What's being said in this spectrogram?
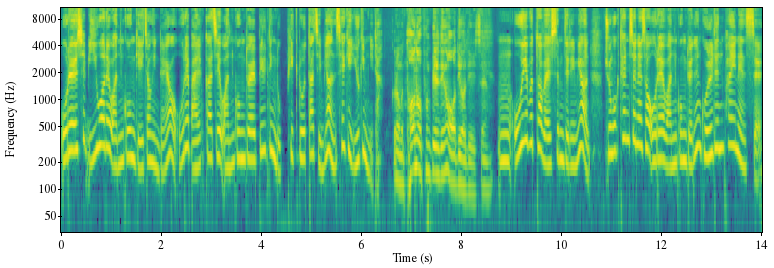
올해 12월에 완공 예정인데요. 올해 말까지 완공될 빌딩 높이로 따지면 세계 6위입니다. 그러면 더 높은 빌딩은 어디 어디에 있어요? 음, 5위부터 말씀드리면 중국 텐진에서 올해 완공되는 골딘 파이낸스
